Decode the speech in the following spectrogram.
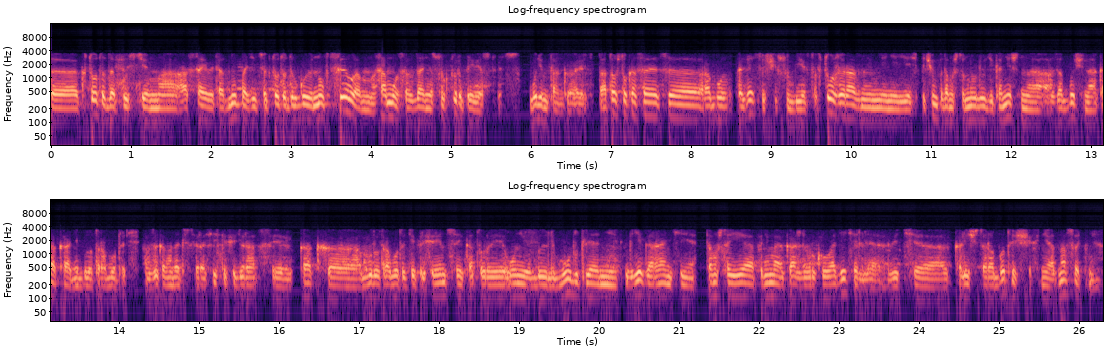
Э, кто-то, допустим, э, отстаивает одну позицию, кто-то другую. Но в целом само создание структуры приветствуется. Будем так говорить. А то, что касается работы хозяйствующих субъектов, тоже разные мнения есть. Почему? Потому что, ну, люди, конечно, озабочены, а как они будут работать в законодательстве Российской Федерации, как э, будут работать те преференции, которые у них были, будут ли они, где гарантии. Потому что я понимаю каждого руководителя, ведь количество работающих не одна сотня,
